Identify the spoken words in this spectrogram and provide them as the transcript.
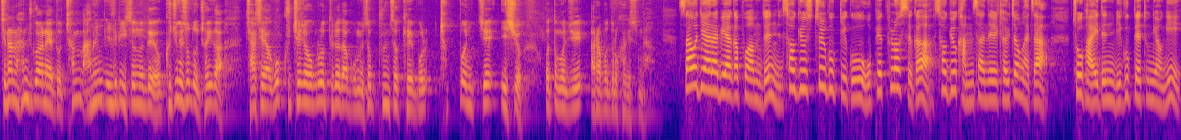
지난 한 주간에도 참 많은 일들이 있었는데요. 그 중에서도 저희가 자세하고 구체적으로 들여다보면서 분석해 볼 첫 번째 이슈 어떤 건지 알아보도록 하겠습니다. 사우디아라비아가 포함된 석유 수출국 기구 오펙 플러스가 석유 감산을 결정하자 조 바이든 미국 대통령이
